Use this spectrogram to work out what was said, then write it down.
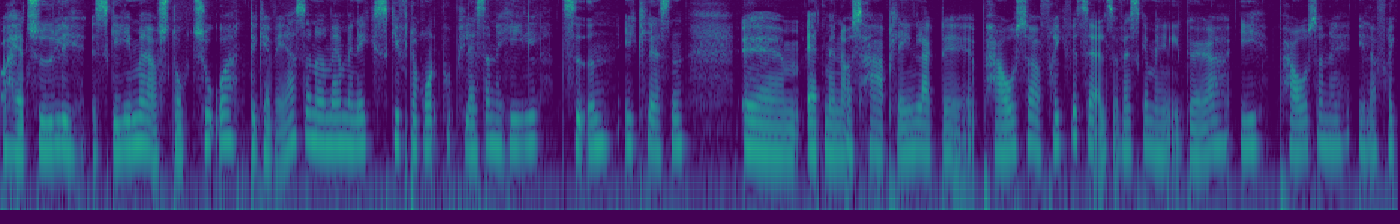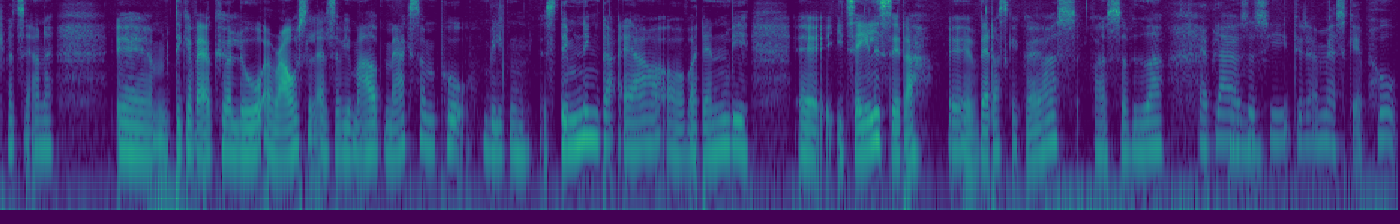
at have tydelig skema og struktur. Det kan være sådan noget med, at man ikke skifter rundt på pladserne hele tiden i klassen. Øh, at man også har planlagt øh, pauser og frikvarter, altså hvad skal man egentlig gøre i pauserne eller frikvartererne. Øh, det kan være at køre low arousal, altså vi er meget opmærksomme på, hvilken stemning der er, og hvordan vi øh, i tale sætter, øh, hvad der skal gøres, og så videre. Jeg plejer også at mm. sige det der med at skabe håb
